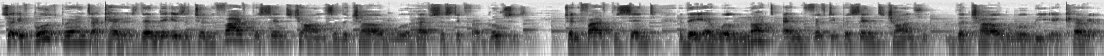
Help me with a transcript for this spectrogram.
So if both parents are carriers, then there is a 25% chance that the child will have cystic fibrosis. 25% they will not and 50% chance the child will be a carrier.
